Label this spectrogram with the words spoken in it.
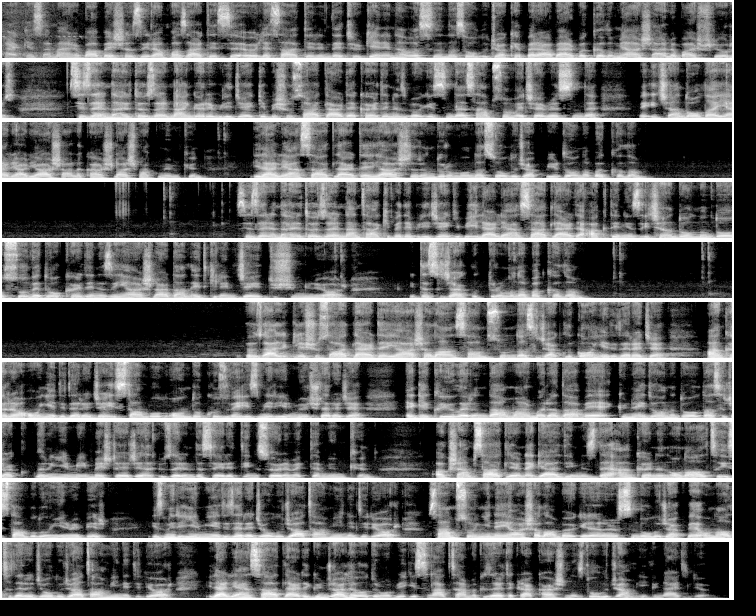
Herkese merhaba. 5 Haziran Pazartesi öğle saatlerinde Türkiye'nin havası nasıl olacak hep beraber bakalım. Yağışlarla başlıyoruz. Sizlerin de harita üzerinden görebileceği gibi şu saatlerde Karadeniz bölgesinde, Samsun ve çevresinde ve İç Anadolu'da yer yer yağışlarla karşılaşmak mümkün. İlerleyen saatlerde yağışların durumu nasıl olacak bir de ona bakalım. Sizlerin de harita üzerinden takip edebileceği gibi ilerleyen saatlerde Akdeniz, İç Anadolu'nun doğusu ve Doğu Karadeniz'in yağışlardan etkileneceği düşünülüyor. Bir de sıcaklık durumuna bakalım. Özellikle şu saatlerde yağış alan Samsun'da sıcaklık 17 derece, Ankara 17 derece, İstanbul 19 ve İzmir 23 derece, Ege kıyılarında, Marmara'da ve Güneydoğu Anadolu'da sıcaklıkların 20-25 derece üzerinde seyrettiğini söylemek de mümkün. Akşam saatlerine geldiğimizde Ankara'nın 16, İstanbul'un 21, İzmir'in 27 derece olacağı tahmin ediliyor. Samsun yine yağış alan bölgeler arasında olacak ve 16 derece olacağı tahmin ediliyor. İlerleyen saatlerde güncel hava durumu bilgisini aktarmak üzere tekrar karşınızda olacağım. İyi günler diliyorum.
